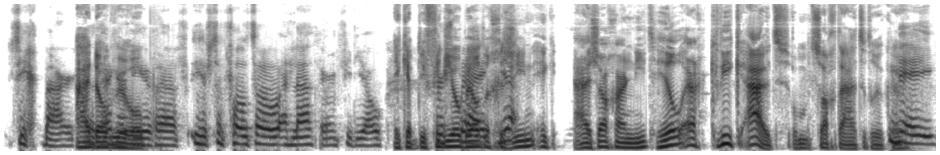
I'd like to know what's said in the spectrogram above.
zichtbaar. Hij dook weer op. Weer, eerst een foto en later een video. Ik heb die videobeelden gezien. Ja. Ik, hij zag er niet heel erg kwiek uit, om het zacht uit te drukken. Nee,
